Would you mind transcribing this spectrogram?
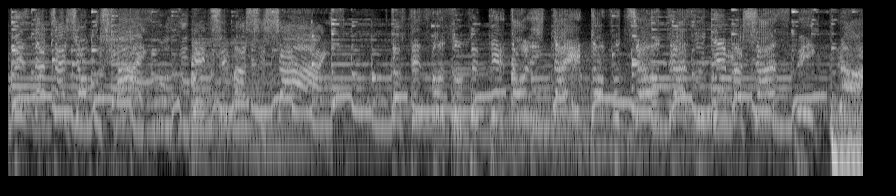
Wyznacza ziomuś hajs Musi nie trzymasz się szans. Kto chce z wozu wypierdolić Daje dowód, że od razu nie ma szans Big! No!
